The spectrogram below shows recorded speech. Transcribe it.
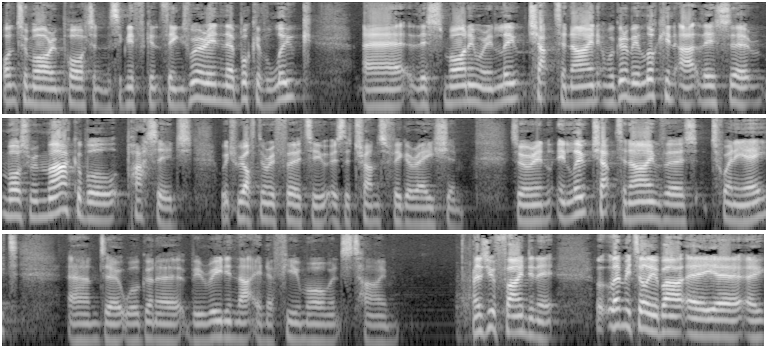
on to more important and significant things. We're in the book of Luke uh, this morning. We're in Luke chapter 9, and we're going to be looking at this uh, most remarkable passage, which we often refer to as the Transfiguration. So we're in, in Luke chapter 9, verse 28, and uh, we're going to be reading that in a few moments' time. As you're finding it, let me tell you about a, uh, a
